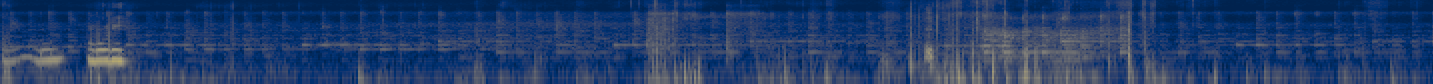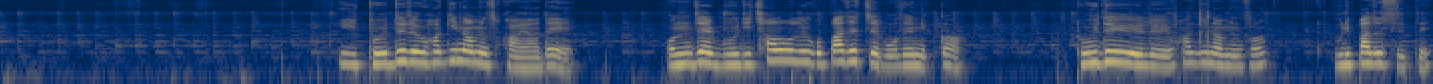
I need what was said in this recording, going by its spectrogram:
물, 물이. 이 돌들을 확인하면서 가야 돼. 언제 물이 차오르고 빠질지 모르니까 돌들을 확인하면서 물이 빠졌을 때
